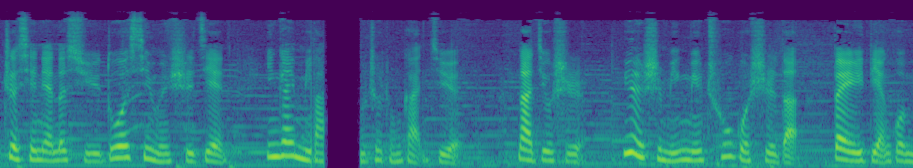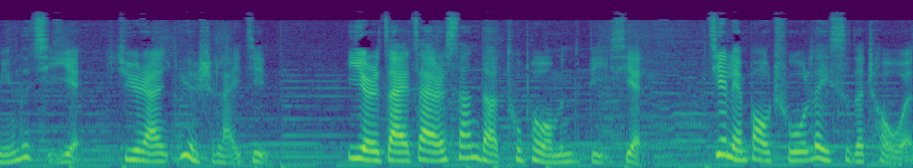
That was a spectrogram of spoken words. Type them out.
这些年的许多新闻事件应该明白这种感觉，那就是越是明明出过事的、被点过名的企业，居然越是来劲，一而再、再而三地突破我们的底线，接连爆出类似的丑闻。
